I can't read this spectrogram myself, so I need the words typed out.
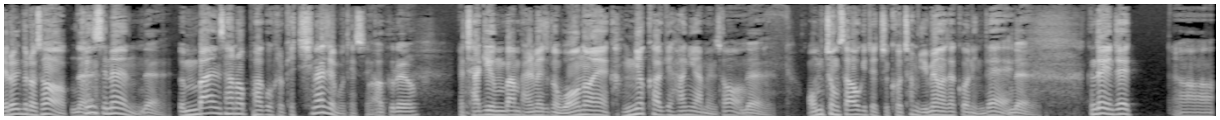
예를 들어서 네. 프린스는 네. 음반 산업하고 그렇게 친하지 못했어요. 아, 그래요? 자기 음반 발매주던 워너에 강력하게 항의하면서 네. 엄청 싸우기도 했죠. 그거 참 유명한 사건인데. 네. 근데 이제 어,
